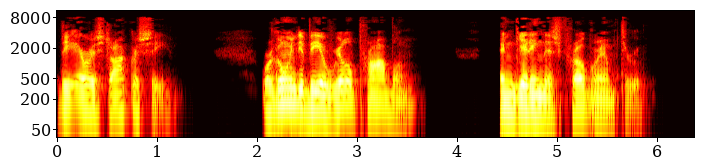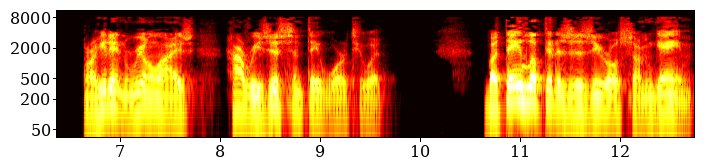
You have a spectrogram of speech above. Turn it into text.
the aristocracy, were going to be a real problem in getting this program through. Or he didn't realize how resistant they were to it. But they looked at it as a zero sum game.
